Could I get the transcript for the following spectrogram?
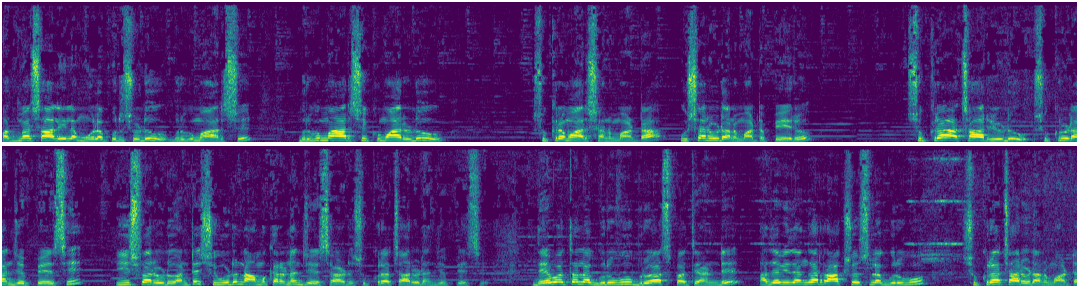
పద్మశాలీల మూల పురుషుడు భృగు మహర్షి. మృగుమహర్షి కుమారుడు శుక్రమహర్షి అనమాట ఉషనుడు అనమాట పేరు. శుక్రాచార్యుడు శుక్రుడు అని చెప్పేసి ఈశ్వరుడు అంటే శివుడు నామకరణం చేశాడు శుక్రాచార్యుడు అని చెప్పేసి. దేవతల గురువు బృహస్పతి అండి. అదేవిధంగా రాక్షసుల గురువు శుక్రాచార్యుడు అనమాట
